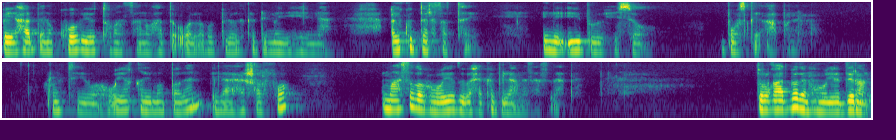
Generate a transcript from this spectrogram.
bay haddana koob iyo toban sano hadda oo laba bilood ka dhiman yihiina ay ku darsatay inay ii buuxiso booskii aabanimo runtii waa hooyo qiimo badan ilaahay ha sharfo maasada hooyadu waxay ka bilaabmaysaa sidaata dulqaad badan hooyo diran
